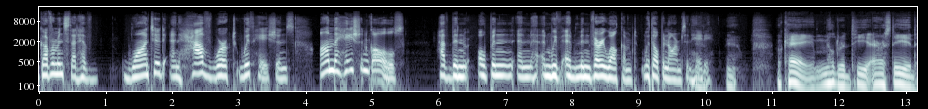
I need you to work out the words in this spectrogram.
governments that have wanted and have worked with Haitians on the Haitian goals have been open and, and we've been very welcomed with open arms in Haiti. Okay, Mildred T. Aristide,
